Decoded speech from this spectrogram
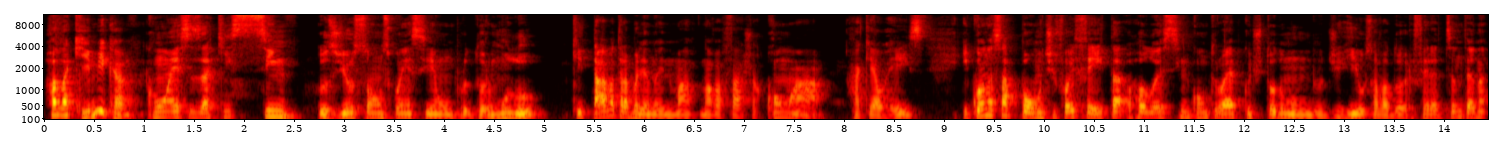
Rola Química, com esses aqui, sim. Os Gilsons conheciam um produtor Mulu, que estava trabalhando aí numa nova faixa com a Raquel Reis. E quando essa ponte foi feita, rolou esse encontro épico de todo mundo, de Rio, Salvador, Feira de Santana,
